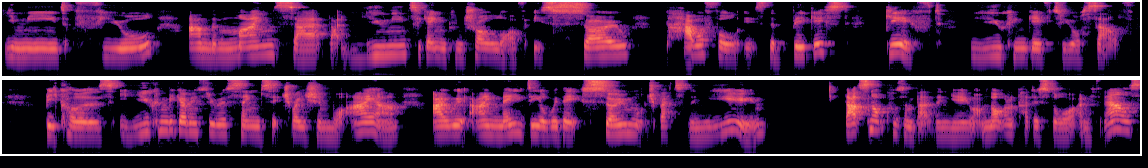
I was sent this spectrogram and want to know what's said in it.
you need fuel. And the mindset that you need to gain control of is so powerful. It's the biggest gift you can give to yourself because you can be going through the same situation what I am. I, w- I may deal with it so much better than you. That's not because I'm better than you. I'm not on a pedestal or anything else.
